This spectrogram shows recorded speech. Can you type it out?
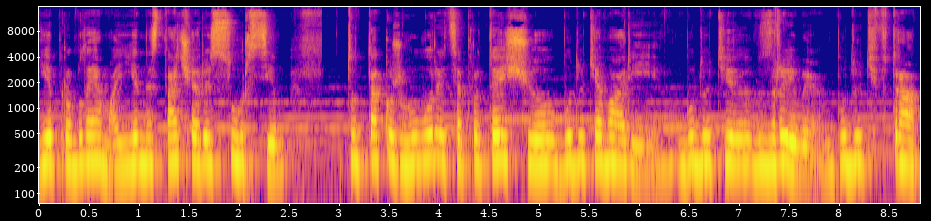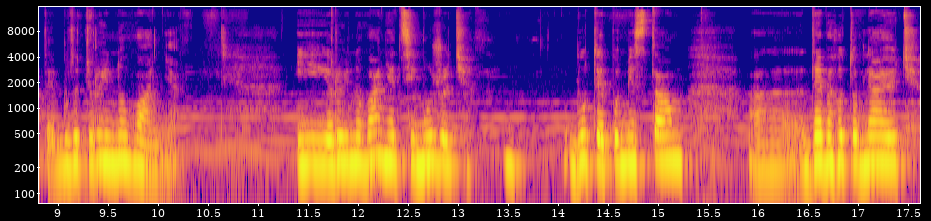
є проблема, є нестача ресурсів. Тут також говориться про те, що будуть аварії, будуть е, взриви, будуть втрати, будуть руйнування. І руйнування ці можуть бути по містам, е, де виготовляють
